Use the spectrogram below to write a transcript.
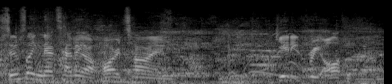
Seems like Net's having a hard time getting free off of him.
